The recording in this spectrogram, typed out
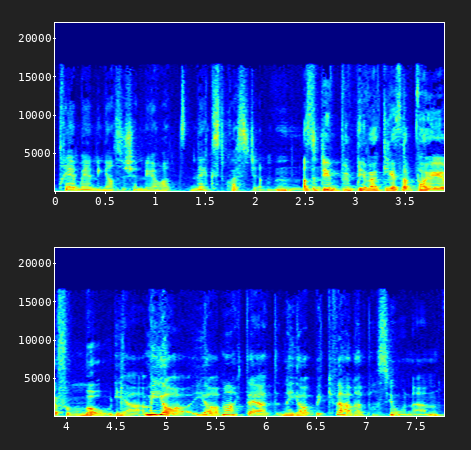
tre meningar så känner jag att next question. Alltså det, det är verkligen såhär, vad är jag för mode? Ja, men jag, jag har märkt det att när jag är bekväm med personen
